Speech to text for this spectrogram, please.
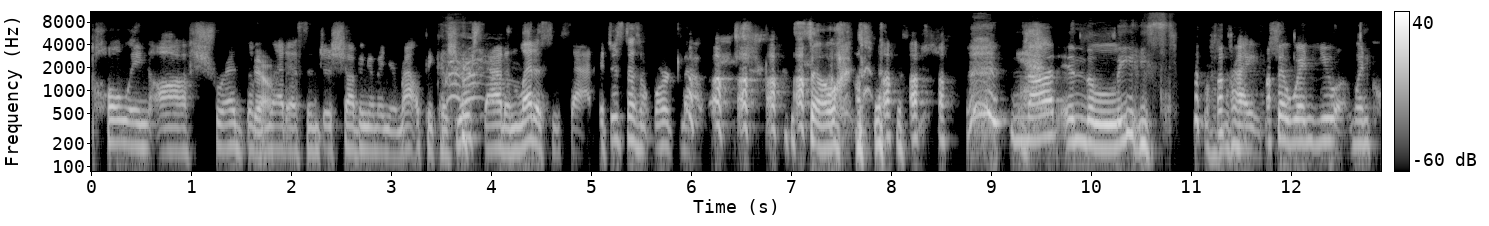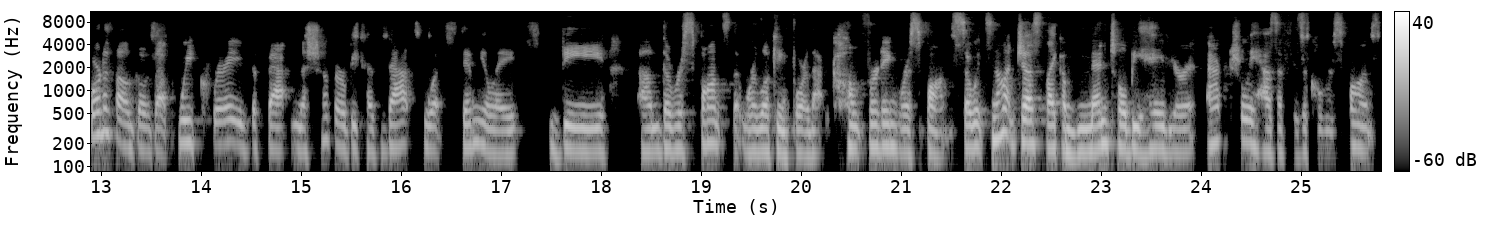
pulling off shreds of yeah. lettuce and just shoving them in your mouth because you're sad and lettuce is sad. It just doesn't work that way. so not in the least. Right. So when you when cortisol goes up, we crave the fat and the sugar because that's what stimulates the um, the response that we're looking for, that comforting response. So it's not just like a mental behavior; it actually has a physical response.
